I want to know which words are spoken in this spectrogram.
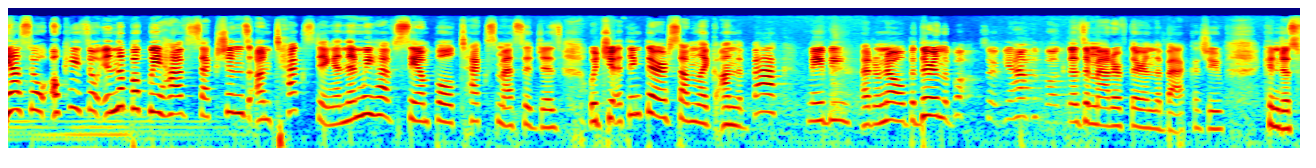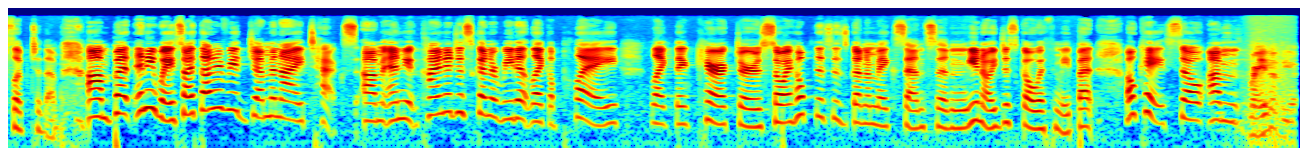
Yeah, so okay, so in the book we have sections on texting and then we have sample text messages, which I think there are some like on the back, maybe, I don't know, but they're in the book. So if you have the book, doesn't matter if they're in the back because you can just flip to them. Um, but anyway, so I thought I'd read Gemini text, um, and you're kind of just going to read it like a play, like the characters. So I hope this is going to make sense, and you know, you just go with me. But okay, so um, Brave of you.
